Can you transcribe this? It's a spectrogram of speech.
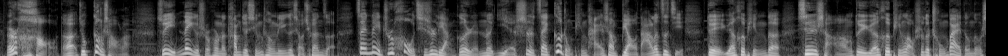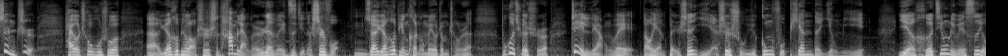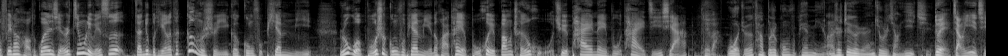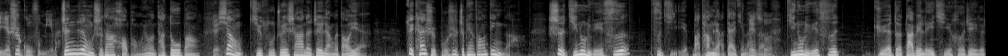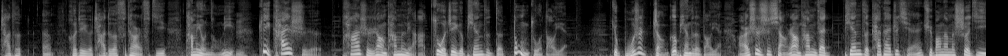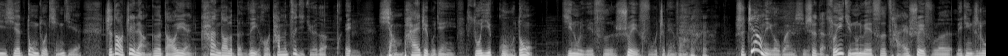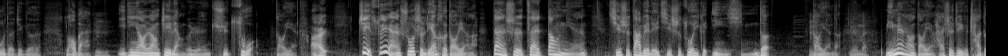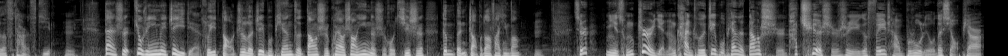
而好的就更少了。所以那个时候呢，他们就形成了一个小圈子。在那之后，其实两个人呢，也是在各种平台上表达了自己对袁和平的欣赏、对袁和平老师的崇拜等等，甚至还有称呼说，呃，袁和平老师是他们两个人认为自己的师傅。嗯，虽然袁和平可能没有这么承认，不过确实这两位导演本身也是属于功夫片的影迷。也和基努里维斯有非常好的关系，而基努里维斯咱就不提了，他更是一个功夫片迷。如果不是功夫片迷的话，他也不会帮陈虎去拍那部《太极侠》，对吧？我觉得他不是功夫片迷，嗯而是这个人就是讲义气。对，讲义气也是功夫迷嘛。真正是他好朋友，他都帮。对像《极速追杀》的这两个导演，最开始不是制片方定的，是吉努里维斯自己把他们俩带进来的。没错，吉努里维斯觉得大卫雷奇和这个查特，呃，和这个查德斯特尔斯基他们有能力。嗯最开始他是让他们俩做这个片子的动作导演，就不是整个片子的导演，而是是想让他们在片子开拍之前去帮他们设计一些动作情节。直到这两个导演看到了本子以后，他们自己觉得，哎嗯，想拍这部电影，所以鼓动基努里维斯说服制片方。是这样的一个关系，是的，所以吉努里维斯才说服了《雷霆之路》的这个老板，嗯，一定要让这两个人去做导演。而这虽然说是联合导演了，但是在当年，其实大卫雷奇是做一个隐形的导演的，明白。明面上的导演还是这个查德斯塔尔斯基。嗯，但是就是因为这一点，所以导致了这部片子当时快要上映的时候，其实根本找不到发行方。嗯其实你从这儿也能看出，这部片子当时它确实是一个非常不入流的小片儿。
